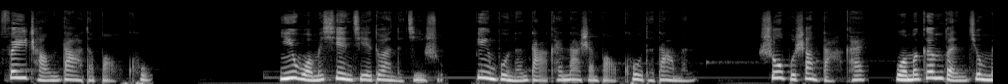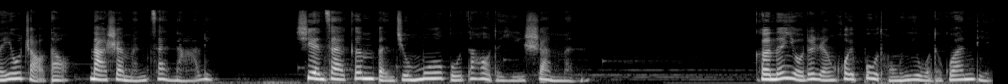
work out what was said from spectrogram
非常大的宝库。以我们现阶段的技术，并不能打开那扇宝库的大门，说不上打开，我们根本就没有找到那扇门在哪里。现在根本就摸不到的一扇门。可能有的人会不同意我的观点，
